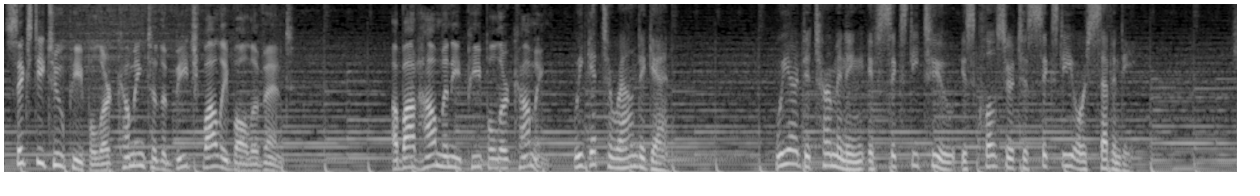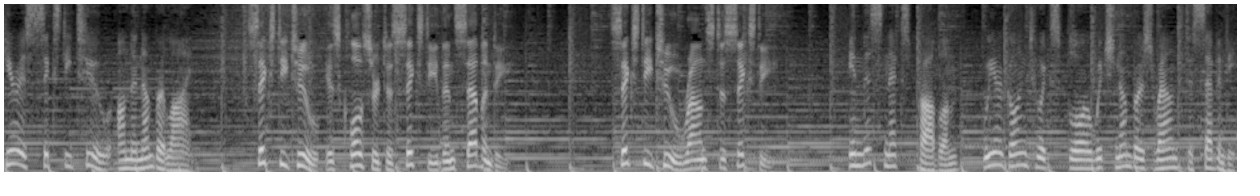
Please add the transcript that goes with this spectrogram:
62 people are coming to the beach volleyball event. About how many people are coming? We get to round again. We are determining if 62 is closer to 60 or 70. Here is 62 on the number line. 62 is closer to 60 than 70. 62 rounds to 60. In this next problem, we are going to explore which numbers round to 70.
